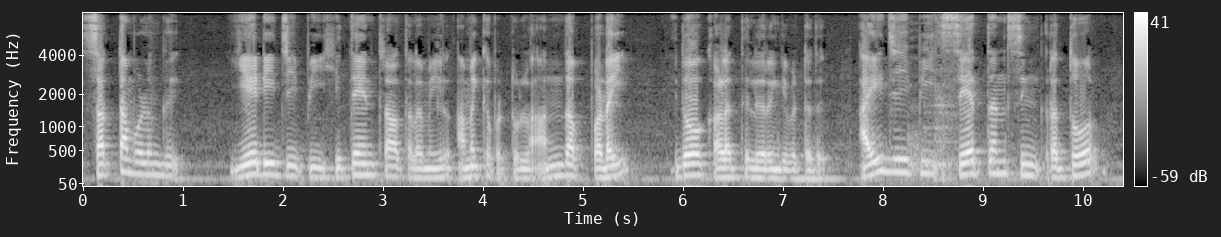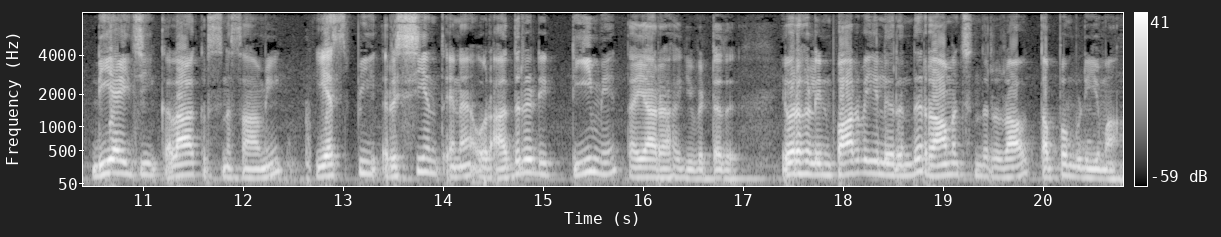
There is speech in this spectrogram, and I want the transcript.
சட்டம் ஒழுங்கு ஏடிஜிபி ஹிதேந்திரா தலைமையில் அமைக்கப்பட்டுள்ள அந்த படை இதோ களத்தில் இறங்கிவிட்டது. IGP Chetan Singh Rathore DIG Kala Krishnasamy SP Rishiyanth என ஒரு அதிரடி டீமே தயாராகிவிட்டது. இவர்களின் பார்வையில் இருந்து ராமச்சந்திர ராவ் தப்ப முடியுமா?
